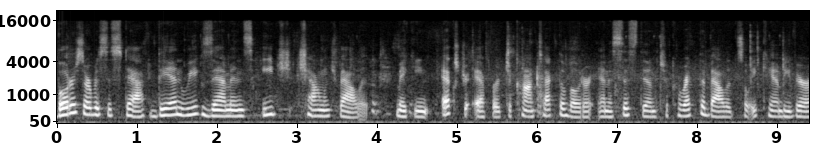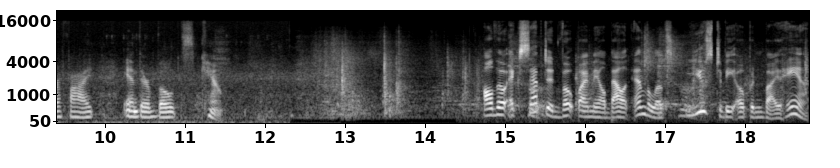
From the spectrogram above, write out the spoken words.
Voter Services staff then re-examines each challenge ballot, making extra effort to contact the voter and assist them to correct the ballot so it can be verified and their votes count. Although accepted vote by mail ballot envelopes used to be opened by hand,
